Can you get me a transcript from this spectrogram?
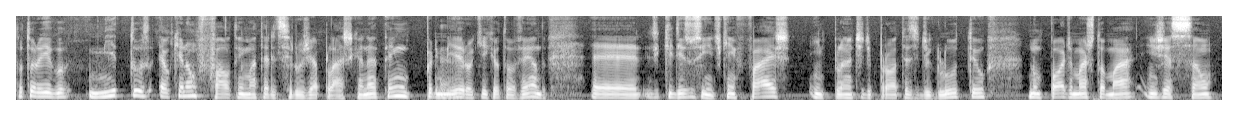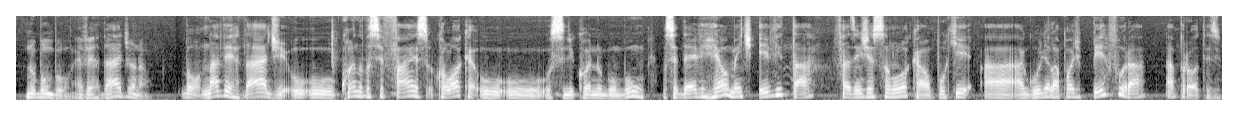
Doutor Igor, mitos é o que não falta em matéria de cirurgia plástica, né? Tem um primeiro é. aqui que eu estou vendo é, que diz o seguinte: quem faz implante de prótese de glúteo não pode mais tomar injeção no bumbum. É verdade ou não? Bom, na verdade, o, o quando você faz, coloca o, o, o, silicone no bumbum, você deve realmente evitar fazer injeção no local, porque a agulha ela pode perfurar a prótese.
